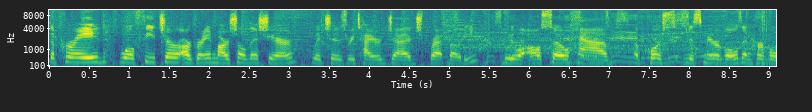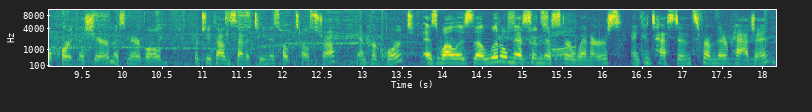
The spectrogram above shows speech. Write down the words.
the parade will feature our Grand Marshal this year, which is retired Judge Brett Bodie. We will also have, of course, Miss Marigold and her whole court this year. Miss Marigold for 2017 is Hope Tilstra and her court, as well as the Little Miss and Mr. winners and contestants from their pageant.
